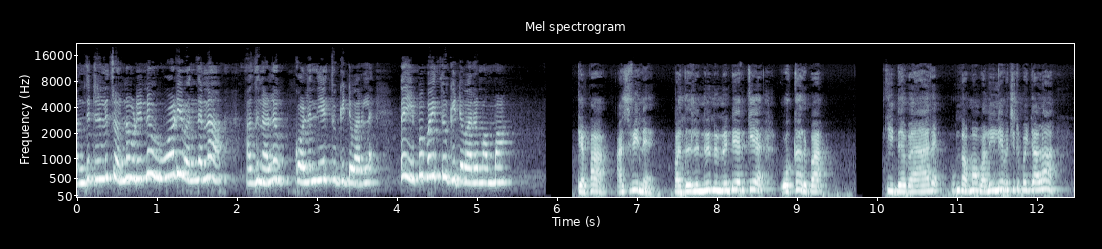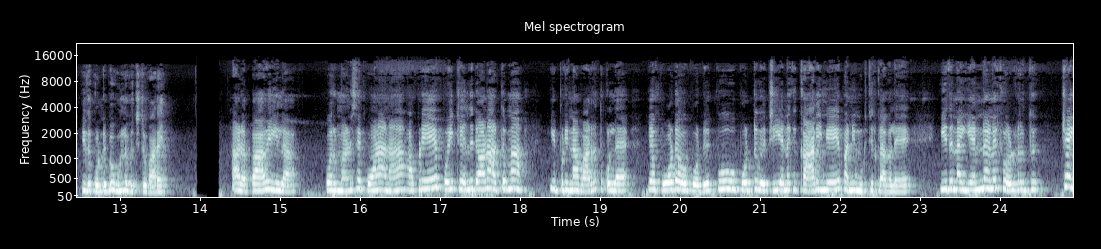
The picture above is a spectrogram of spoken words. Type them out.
வந்துட்டுன்னு சொன்ன உடனே ஓடி வந்தேனா அதனால குழந்தைய தூக்கிட்டு வரல. இப்ப போய் தூக்கிட்டு வரேன் மாமா. கேப்பா அஸ்வினு பதில நின்று நின்னுட்டே இருக்கிய. உட்காருப்பா. இத வேற உங்க அம்மா வழியிலே வச்சுட்டு போயிட்டாளா? இதை கொண்டு போய் உள்ள வச்சுட்டு வரேன். அட பாவிகளா ஒரு மனுஷன் போனானா அப்படியே போய் சேர்ந்துட்டானா அர்த்தமா? இப்படி நான் வர்றதுக்குள்ள என் போட்டோவை போட்டு பூவை போட்டு வச்சு எனக்கு காரியமே பண்ணி முடிச்சிருக்காங்களே. இது நான் என்னன்னு சொல்றது? சை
